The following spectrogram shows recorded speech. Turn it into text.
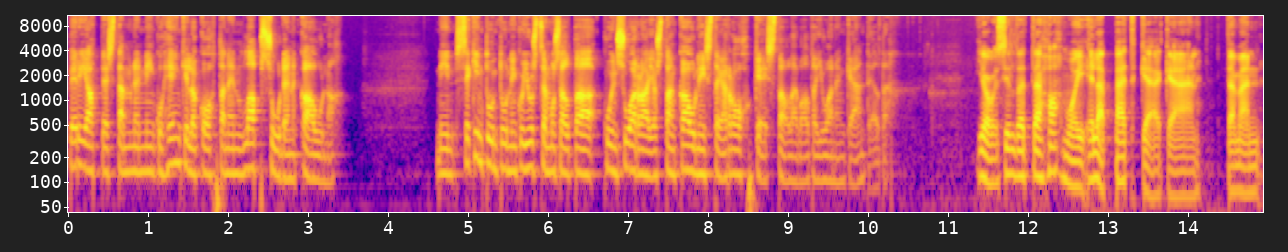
periaatteessa tämmöinen niin kuin henkilökohtainen lapsuuden kauna. Niin sekin tuntuu niin kuin just semmoiselta kuin suoraan jostain kauniista ja rohkeista olevalta juonenkäänteeltä. Joo, siltä, että hahmo ei elä pätkääkään tämän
